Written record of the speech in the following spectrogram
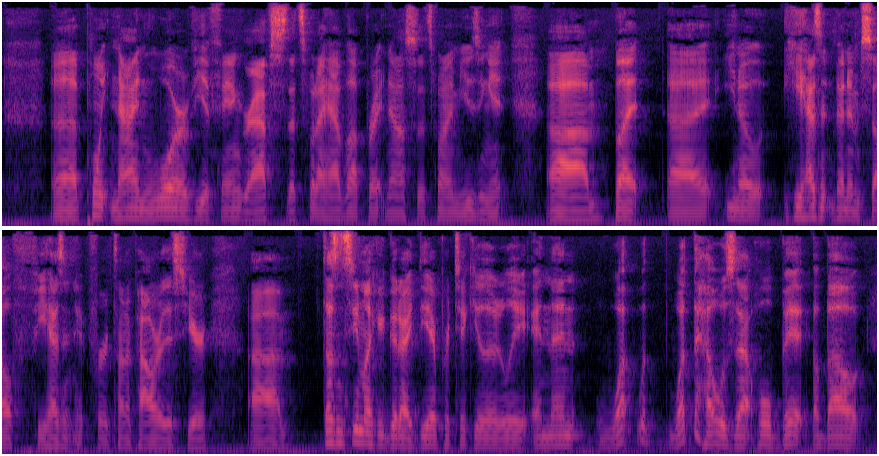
uh, 0.9 WAR via Fangraphs. That's what I have up right now, so that's why I'm using it. Um, but uh, you know, he hasn't been himself. He hasn't hit for a ton of power this year. Um, doesn't seem like a good idea, particularly. And then what? What, what the hell was that whole bit about?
